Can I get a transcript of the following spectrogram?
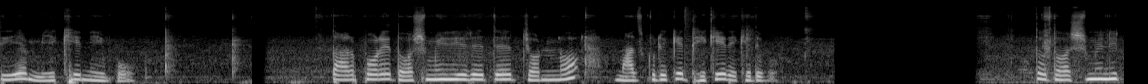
দিয়ে মেখে নেব। তারপরে দশ মিনিটের জন্য মাছগুলিকে ঢেকে রেখে দেব। তো দশ মিনিট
